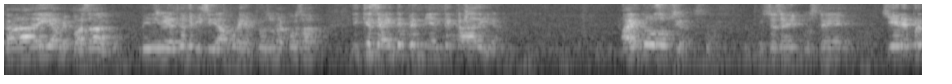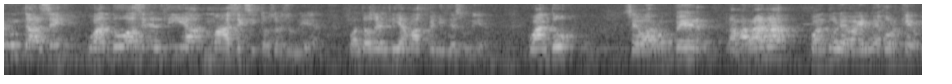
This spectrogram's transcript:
cada día me pasa algo. Mi nivel de felicidad, por ejemplo, es una cosa, y que sea independiente cada día. Hay dos opciones. Usted, usted quiere preguntarse cuándo va a ser el día más exitoso de su vida, cuándo va a ser el día más feliz de su vida, cuándo se va a romper la marrana, cuándo le va a ir mejor que hoy.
